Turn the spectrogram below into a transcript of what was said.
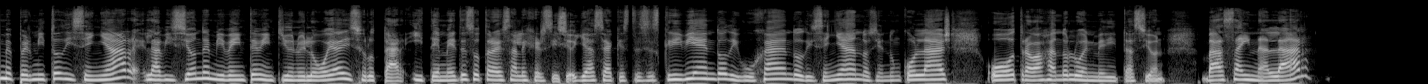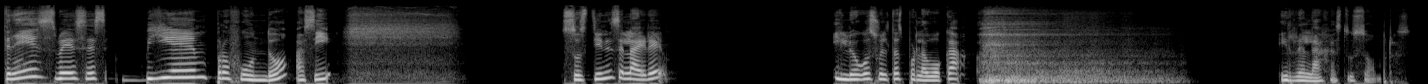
me permito diseñar la visión de mi 2021 y lo voy a disfrutar y te metes otra vez al ejercicio, ya sea que estés escribiendo, dibujando, diseñando, haciendo un collage o trabajándolo en meditación. Vas a inhalar tres veces bien profundo, así. Sostienes el aire y luego sueltas por la boca y relajas tus hombros.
